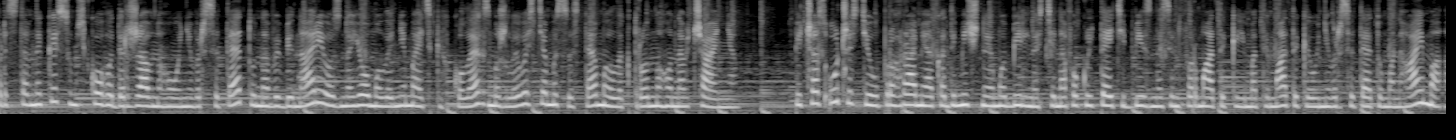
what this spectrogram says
Представники Сумського державного університету на вебінарі ознайомили німецьких колег з можливостями системи електронного навчання. Під час участі у програмі академічної мобільності на факультеті бізнес-інформатики і математики університету Мангайма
